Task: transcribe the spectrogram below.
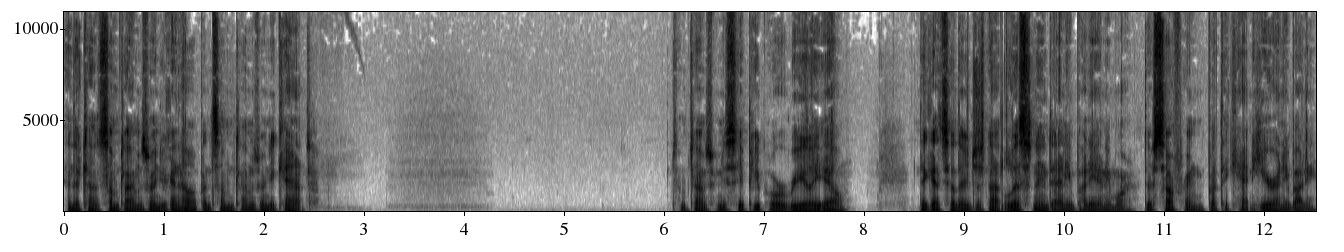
And there are sometimes when you can help and sometimes when you can't. Sometimes when you see people are really ill, they get so they're just not listening to anybody anymore. They're suffering, but they can't hear anybody.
